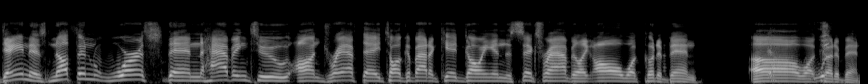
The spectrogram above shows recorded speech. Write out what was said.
Dane is nothing worse than having to on draft day talk about a kid going in the sixth round, be like, oh, what could have been? Oh, what could have been?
